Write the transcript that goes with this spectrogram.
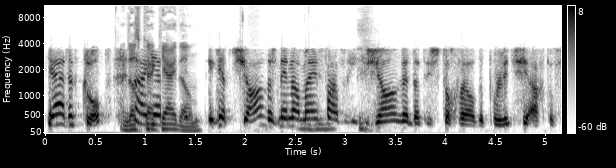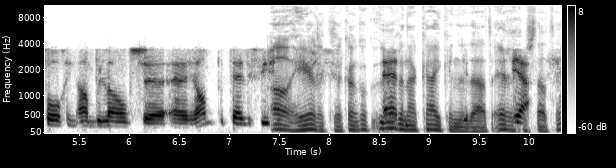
Ja, dat klopt. En dat nou, kijk jij dan? Ik heb genres. Neem nou mijn favoriete genre. Dat is toch wel de politieachtervolging, ambulance, uh, rampentelevisie. Oh, heerlijk. Daar kan ik ook uren en, naar kijken inderdaad. Erg ja, is dat, hè?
